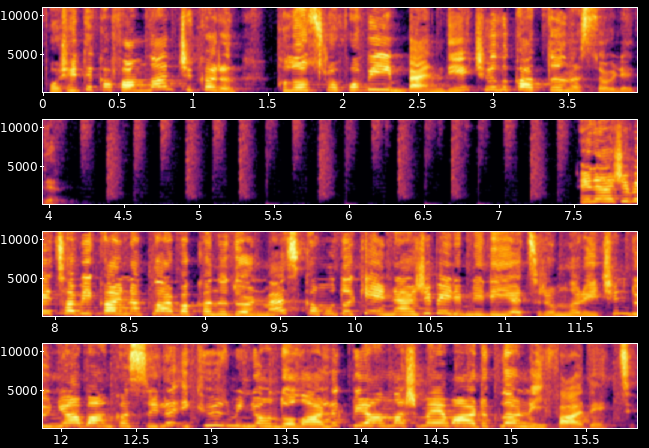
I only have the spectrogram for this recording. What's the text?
poşeti kafamdan çıkarın, klostrofobiyim ben diye çığlık attığını söyledi. Enerji ve Tabi Kaynaklar Bakanı Dönmez, kamudaki enerji verimliliği yatırımları için Dünya Bankası ile 200 milyon dolarlık bir anlaşmaya vardıklarını ifade etti.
